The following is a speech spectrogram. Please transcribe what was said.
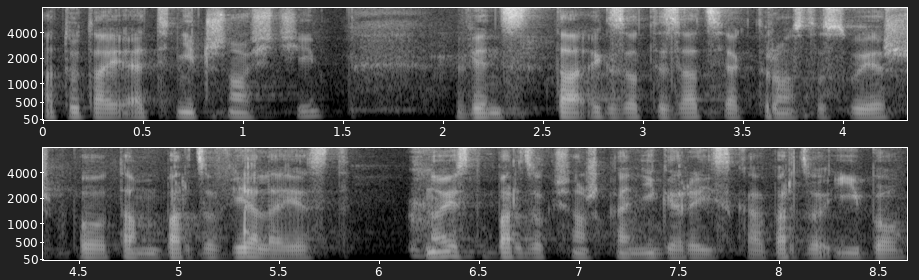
a tutaj etniczności, więc ta egzotyzacja, którą stosujesz, bo tam bardzo wiele jest, no jest to bardzo książka nigeryjska, bardzo Ibo,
